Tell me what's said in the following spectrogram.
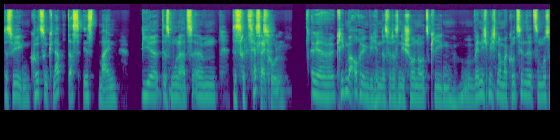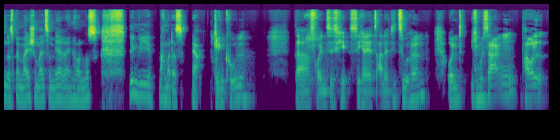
deswegen, kurz und knapp, das ist mein Bier des Monats. Ähm, das Rezept. Sehr cool. Äh, kriegen wir auch irgendwie hin, dass wir das in die Show Notes kriegen. Wenn ich mich noch mal kurz hinsetzen muss und das bei Mai schon mal zum Meer reinhauen muss, irgendwie machen wir das. Ja. Klingt cool. Da freuen sich sicher jetzt alle, die zuhören. Und ich muss sagen, Paul,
